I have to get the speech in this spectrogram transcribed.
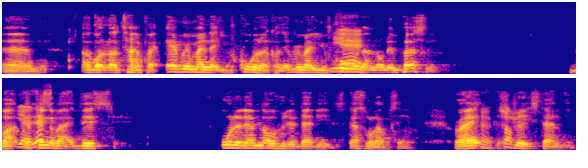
Um, I got a lot of time for every man that you've called because every man you've Yeah. called, I know them personally. But the thing about this, all of them know who the daddy is. That's all I'm saying, right? Straight standard.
